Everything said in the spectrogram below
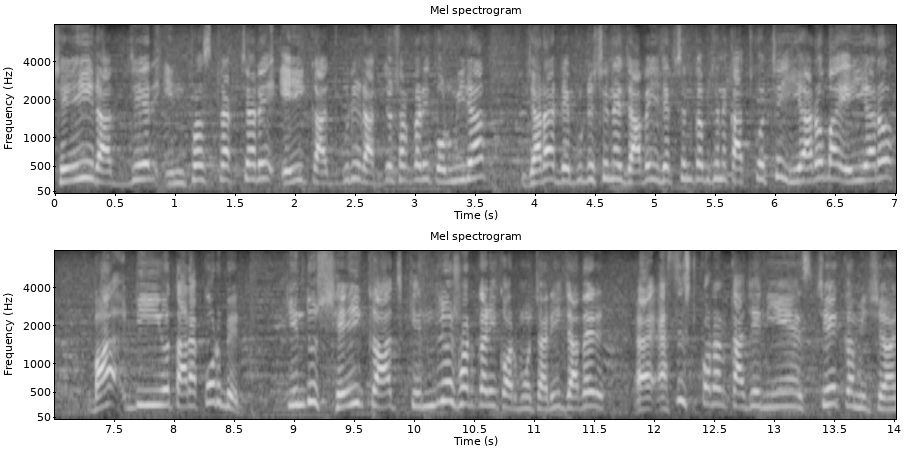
সেই রাজ্যের ইনফ্রাস্ট্রাকচারে এই কাজগুলি রাজ্য সরকারি কর্মীরা, যারা ডেপুটেশনে যাবে ইলেকশন কমিশনে কাজ করছে ইআরও বা এইআরও বা ডিইও তারা করবেন। কিন্তু সেই কাজ কেন্দ্রীয় সরকারি কর্মচারী, যাদের অ্যাসিস্ট করার কাজে নিয়ে এসছে কমিশন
